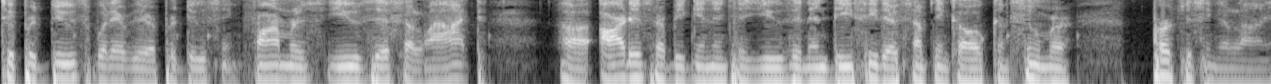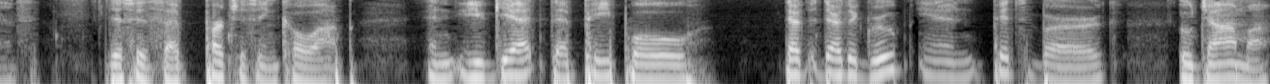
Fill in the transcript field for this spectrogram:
to produce whatever they're producing. Farmers use this a lot. Uh, artists are beginning to use it. In DC, there's something called Community Purchasing Alliance. This is a purchasing co-op. And you get that people, there's, there's a group in Pittsburgh, Ujamaa,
